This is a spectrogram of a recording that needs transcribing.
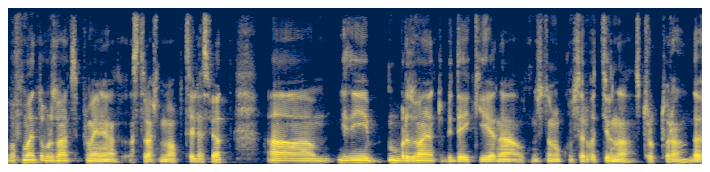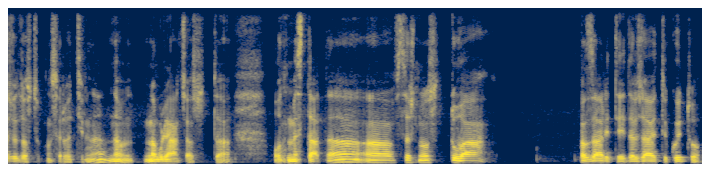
в момента образованието се променя страшно много по целия свят. А, и образованието, бидейки една относително консервативна структура, даже доста консервативна на, на голяма част от, от местата, а, всъщност това пазарите и държавите, които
